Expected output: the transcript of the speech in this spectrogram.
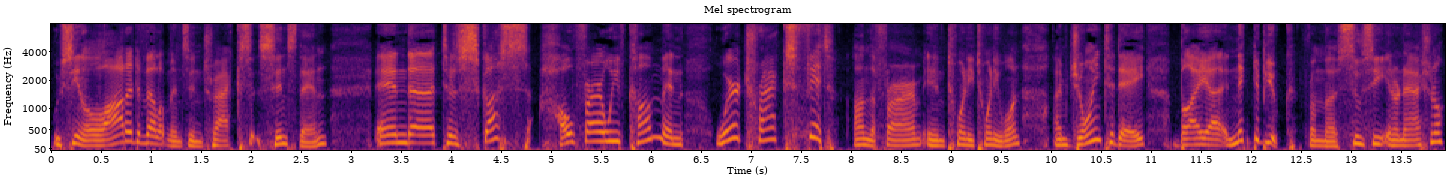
we've seen a lot of developments in tracks since then. And uh, to discuss how far we've come and where tracks fit on the farm in 2021, I'm joined today by uh, Nick Dubuque from uh, Soucy International.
